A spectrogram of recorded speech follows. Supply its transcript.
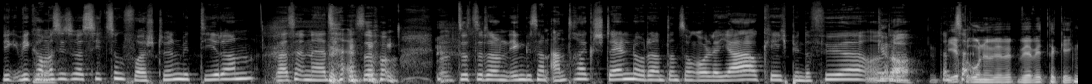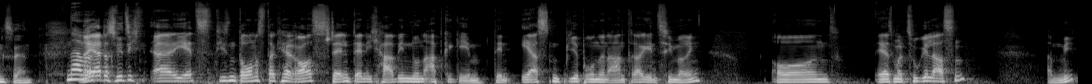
Wie, wie kann man sich so eine Sitzung vorstellen mit dir dann? Weiß ich nicht. Also, tust du dann irgendwie so einen Antrag stellen oder dann sagen alle, ja, okay, ich bin dafür? Und Genau. Dann, Bierbrunnen, wer, wer wird dagegen sein? Na, naja, das wird sich äh, jetzt diesen Donnerstag herausstellen, denn ich habe ihn nun abgegeben, den ersten Bierbrunnenantrag in Simmering. Und er ist mal zugelassen. Am, Mitt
